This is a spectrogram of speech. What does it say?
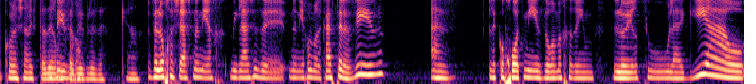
וכל השאר יסתדר מסביב לזה. כן. ולא חשש נניח, בגלל שזה נניח במרכז תל אביב, אז לקוחות מאזורים אחרים לא ירצו להגיע, או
